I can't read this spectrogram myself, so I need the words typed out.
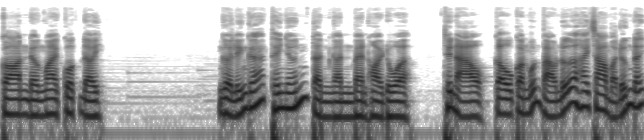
Còn ở ngoài cuộc đời, người lính gác thấy nhớn tần ngần bèn hỏi đùa, thế nào, cậu còn muốn vào nữa hay sao mà đứng đấy?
